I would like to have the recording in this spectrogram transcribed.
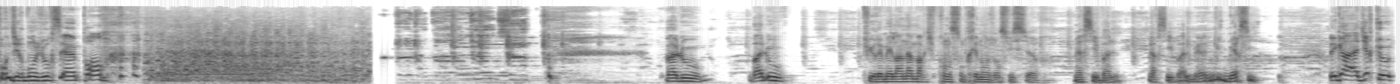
Pour dire bonjour, c'est un pan. Balou. Balou. Purée, mais là, je prends son prénom, j'en suis sûr. Merci, Val. Merci. Mais- Merci. Les gars, à dire que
